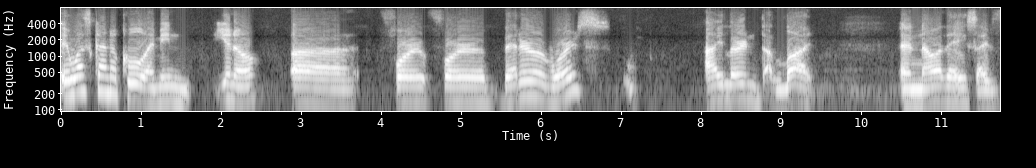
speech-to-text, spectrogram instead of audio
it was kind of cool. I mean, you know, uh, for for better or worse, I learned a lot, and nowadays I've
